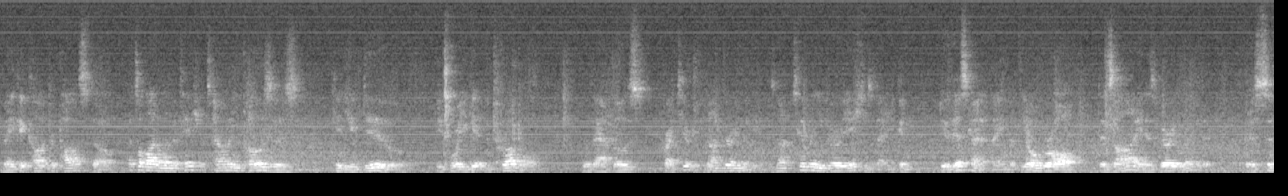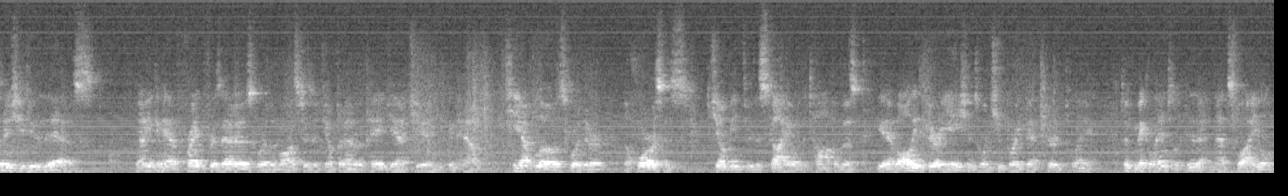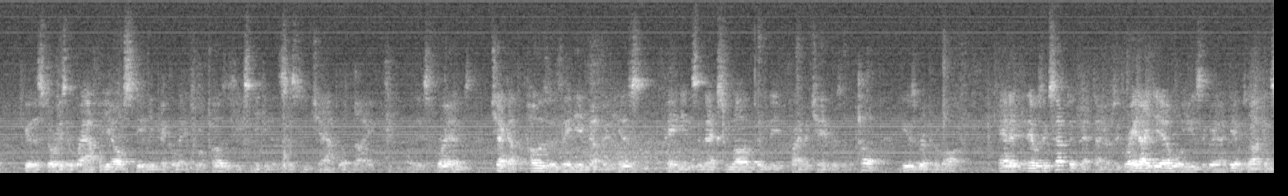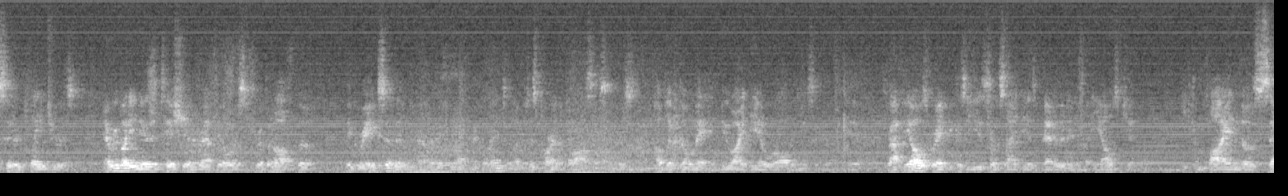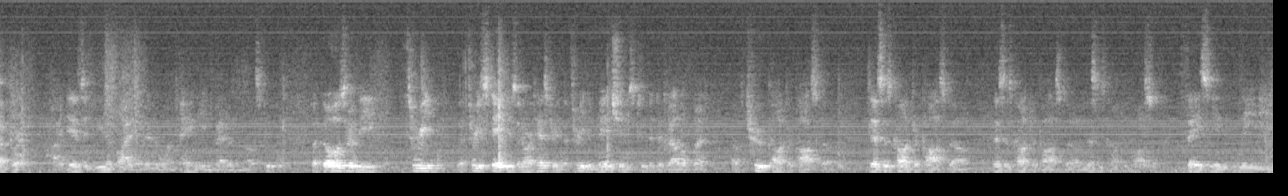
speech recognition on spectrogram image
make it contrapposto, that's a lot of limitations. How many poses can you do before you get in trouble without those criteria? Not very many. There's not too many variations of that. You can do this kind of thing, but the overall design is very limited. But as soon as you do this, now you can have Frank Frazettas where the monsters are jumping out of the page at you, and you can have Tiepolos where the horse is jumping through the sky over the top of us. You can have all these variations once you break that third plane. It took Michelangelo to do that, and that's why you'll hear the stories of Raphael stealing Michelangelo poses. He'd sneak into the Sistine Chapel at night with his friends, check out the poses, they'd end up in his paintings the next month in the private chambers of the Pope. He was ripping them off. And it, it was accepted at that time. It was a great idea, we'll use the great idea. It was not considered plagiarism. Everybody knew that Titian and Raphael was ripping off the, the Greeks, and then now they're ripping off Michelangelo. That was just part of the process. It was public domain, new idea, we're all using it. Uh, Raphael was great because he used those ideas better than anybody else generally. He combined those separate ideas and unified them into one painting better than most people. But those are the three, the three stages in art history, and the three dimensions to the development of true contrapposto. This is contrapposto, this is contrapposto, this is contrapposto. Facing, leaning,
